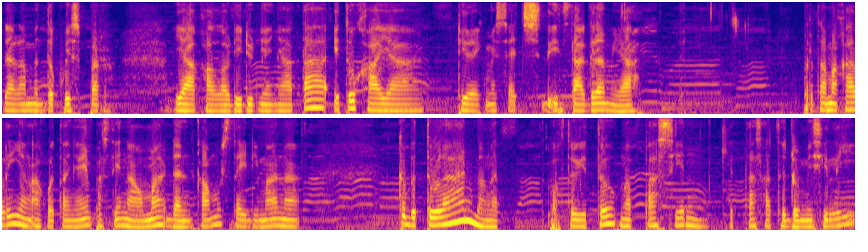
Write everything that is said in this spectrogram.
dalam bentuk whisper ya kalau di dunia nyata itu kayak direct message di Instagram ya pertama kali yang aku tanyain pasti nama dan kamu stay di mana kebetulan banget waktu itu ngepasin kita satu domisili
